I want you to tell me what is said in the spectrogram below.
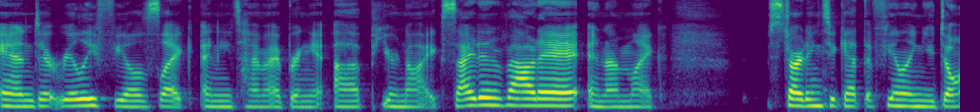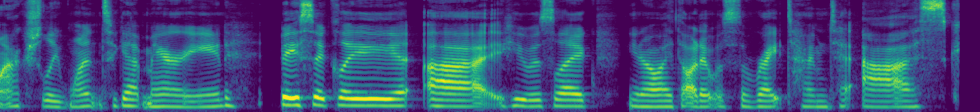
And it really feels like anytime I bring it up, you're not excited about it. And I'm like, starting to get the feeling you don't actually want to get married. Basically, uh, he was like, you know, I thought it was the right time to ask.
